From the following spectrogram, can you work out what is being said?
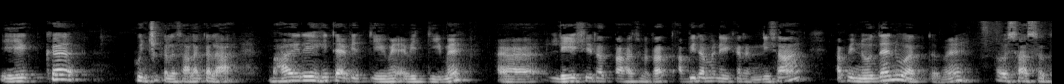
ඒක පුංචි කළ සලකලා බාහිරේ හිත ඇවිද්දීම ඇවිද්දීම ලේසියට පහසුටත් අභිරමණය කරන නිසා අපි නොදැනුවත්වම සසත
